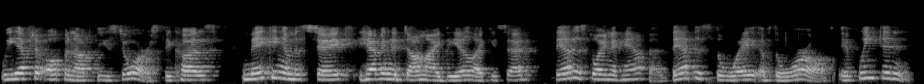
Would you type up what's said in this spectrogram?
we have to open up these doors because making a mistake, having a dumb idea, like you said, that is going to happen. That is the way of the world. If we didn't,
